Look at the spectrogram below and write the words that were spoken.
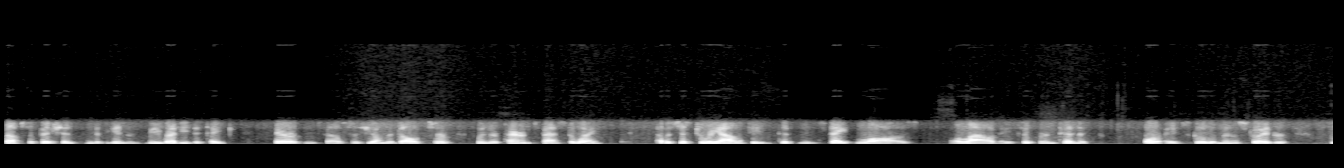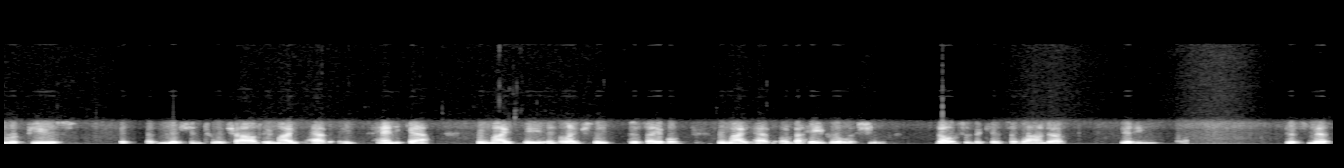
self sufficient and to begin to be ready to take care of themselves as young adults or when their parents passed away. That was just a reality that state laws allowed a superintendent or a school administrator to refuse admission to a child who might have a handicap, who might be intellectually disabled, who might have a behavioral issue. Those are the kids that wound up getting dismissed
